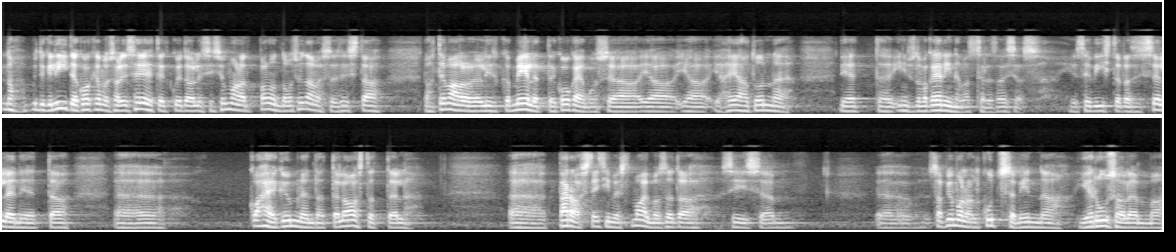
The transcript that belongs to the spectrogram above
noh, muidugi Liidia kogemus oli see, et, et kui ta oli siis Jumalat palunud oma südamesse, siis ta noh, temal oli ka meeletu kogemus ja, ja, ja, ja hea tunne. nii et äh, inimesed on väga erinevad selles asjas ja see viis teda siis selleni, et ta äh, kahekümnendatel aastatel äh, pärast esimest maailmasõda siis ähm, saab Jumalal kutse minna Jeruusalemma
